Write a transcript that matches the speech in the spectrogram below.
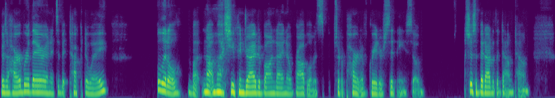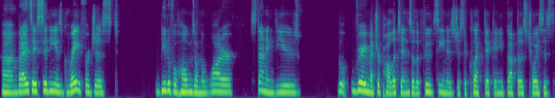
there's a harbor there and it's a bit tucked away. A little, but not much. You can drive to Bondi no problem. It's sort of part of greater Sydney. So it's just a bit out of the downtown. Um, but I'd say Sydney is great for just beautiful homes on the water, stunning views, very metropolitan so the food scene is just eclectic and you've got those choices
